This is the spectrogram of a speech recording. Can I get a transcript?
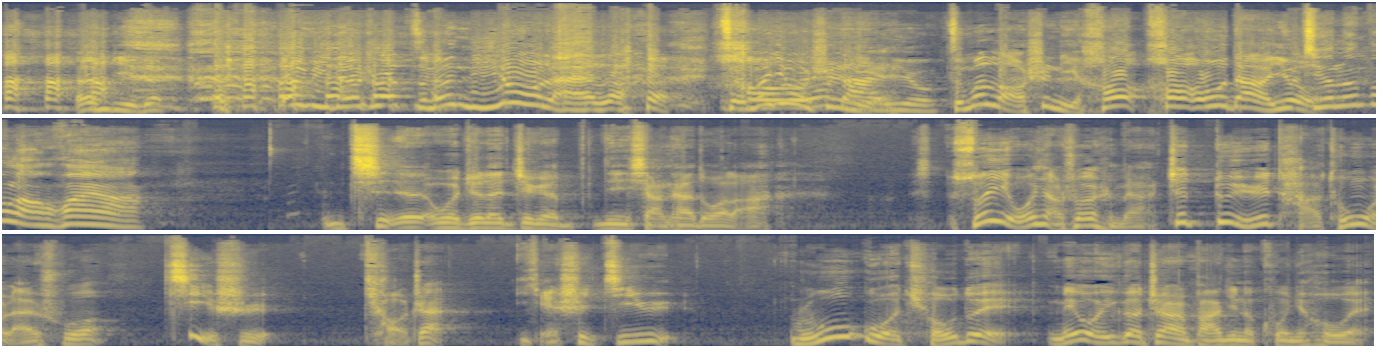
恩比德，恩比德说：“怎么你又来了？怎么又是你怎么老是你？How How old are you？” 杰伦布朗换呀？其呃我觉得这个你想太多了啊。所以我想说什么呀？这对于塔图姆来说，既是挑战，也是机遇。如果球队没有一个正儿八经的控球后卫，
